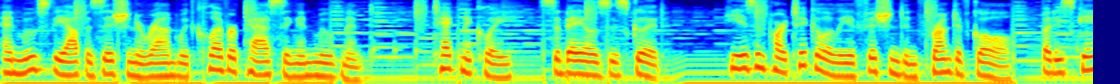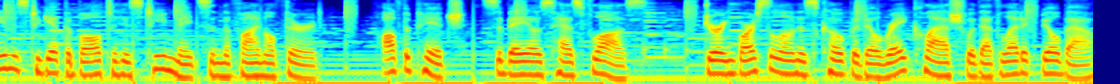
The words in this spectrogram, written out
and moves the opposition around with clever passing and movement. Technically, Ceballos is good. He isn't particularly efficient in front of goal, but his game is to get the ball to his teammates in the final third. Off the pitch, Ceballos has flaws. During Barcelona's Copa del Rey clash with Athletic Bilbao,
